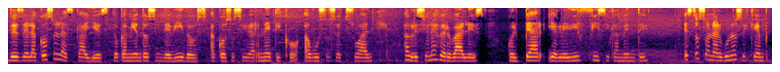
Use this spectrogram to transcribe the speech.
Desde el acoso en las calles, tocamientos indebidos, acoso cibernético, abuso sexual, agresiones verbales, golpear y agredir físicamente, estos son algunos ejemplos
